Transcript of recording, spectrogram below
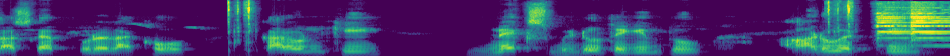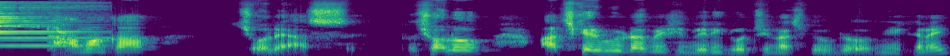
সাবস্ক্রাইব করে রাখো। কারণ কি নেক্সট ভিডিওতে কিন্তু আরও একটি ধামাকা চলে আসছে। তো চলো, আজকের ভিডিওটা বেশি দেরি করছি না, আজকের ভিডিও আমি এখানেই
